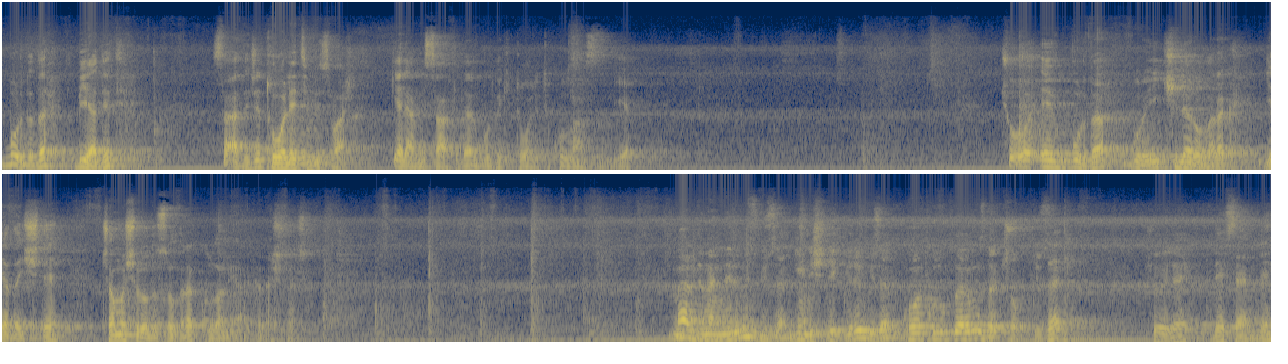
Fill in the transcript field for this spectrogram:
Burada da bir adet sadece tuvaletimiz var. Gelen misafirler buradaki tuvaleti kullansın diye. Çoğu ev burada burayı kiler olarak ya da işte çamaşır odası olarak kullanıyor arkadaşlar. Merdivenlerimiz güzel, genişlikleri güzel. Korkuluklarımız da çok güzel. Şöyle desenli,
